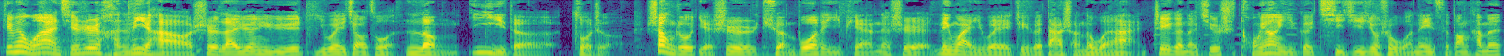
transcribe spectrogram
这篇文案其实很厉害啊，是来源于一位叫做冷毅的作者。上周也是选播了一篇，那是另外一位这个大神的文案。这个呢，其实是同样一个契机，就是我那一次帮他们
